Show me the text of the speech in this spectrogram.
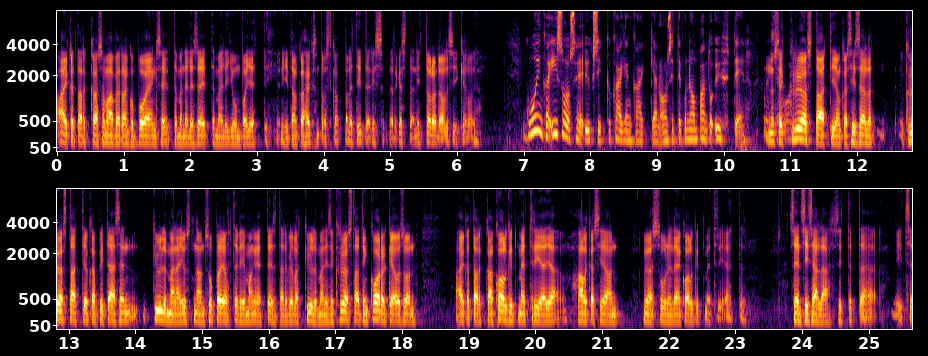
aika tarkkaan saman verran kuin Boeing 747 eli Jumbo-jetti, ja niitä on 18 kappaletta ITERissä pelkästään niitä torodaalisia keloja. Kuinka iso se yksikkö kaiken kaikkiaan on sitten, kun ne on pantu yhteen? No se, se kryostaatti, jonka sisällä, kryostaatti, joka pitää sen kylmänä, just nämä on suprajohtavia magneetteja, se tarvitsee olla kylmä, niin se kryostaatin korkeus on aika tarkkaan 30 metriä ja halkasia on myös suunnilleen 30 metriä, että sen sisällä sitten tämä itse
